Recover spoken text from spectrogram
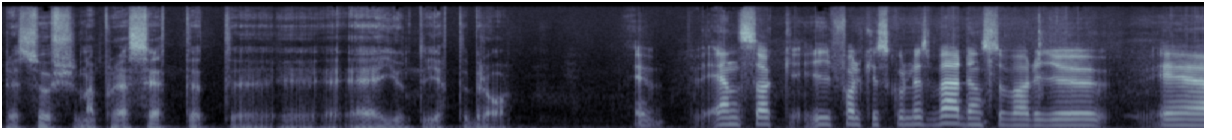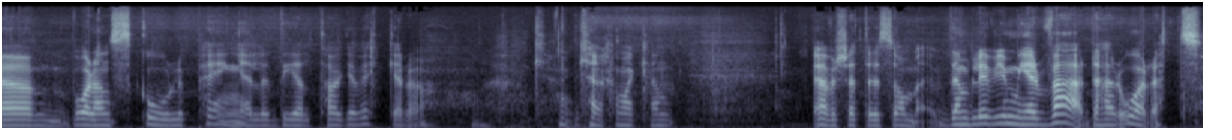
resurserna på det här sättet eh, är ju inte jättebra. Eh, en sak i folkhögskolevärlden så var det ju eh, våran skolpeng eller deltagarvecka då. Kanske man kan översätta det som. Den blev ju mer värd det här året.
